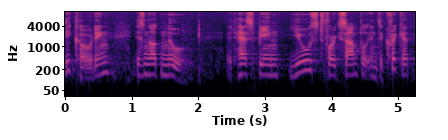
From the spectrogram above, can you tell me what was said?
decoding, is not new. It has been used, for example, in the cricket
